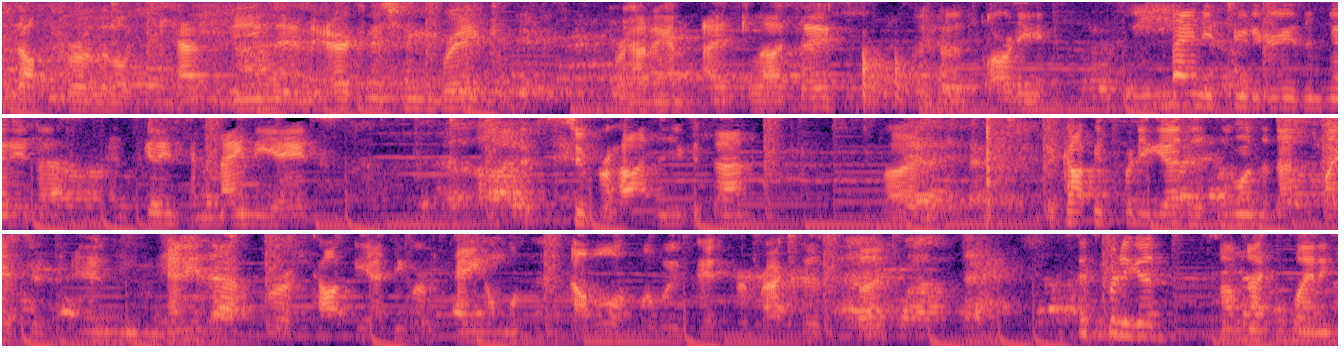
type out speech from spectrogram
Stopped for a little caffeine and air conditioning break. We're having an iced latte because it's already 92 degrees in Merida and it's getting to 98. It's super hot in Yucatan, but the coffee's pretty good. This is one of the best places in Merida for coffee. I think we're paying almost double what we paid for breakfast, but it's pretty good, so I'm not complaining.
